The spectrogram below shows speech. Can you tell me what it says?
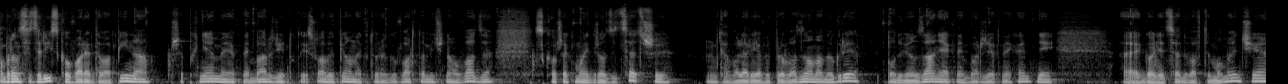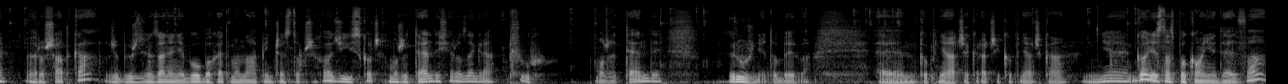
obronę sycylijską, wariant łapina. Przepchniemy jak najbardziej tutaj słaby pionek, którego warto mieć na uwadze. Skoczek, moi drodzy, C3. Kawaleria wyprowadzona do gry. Podwiązanie jak najbardziej, jak najchętniej. E, Gonie C2 w tym momencie. Roszatka, żeby już związania nie było, bo hetman na A5 często przychodzi. I skoczek może tędy się rozegra. Puh, może tędy. Różnie to bywa. Kopniaczek, raczej kopniaczka. Nie, goniec na spokojnie D2.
